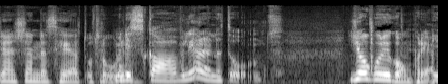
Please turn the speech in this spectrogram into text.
Den kändes helt otrolig. Men det ska väl göra lite ont? Jag går igång på det Jag,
